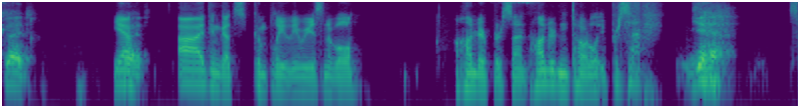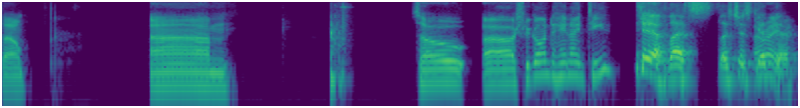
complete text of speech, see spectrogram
Good. Yeah, Good. I think that's completely reasonable. 100%, 100 and totally percent. Yeah. So, um, So uh should we go into Hey 19? Yeah, let's let's just get right. there.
